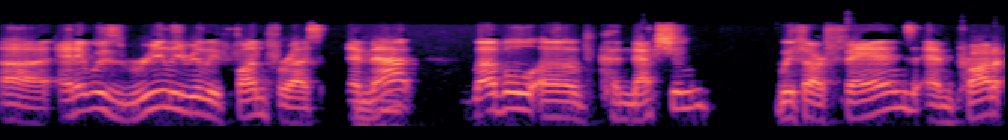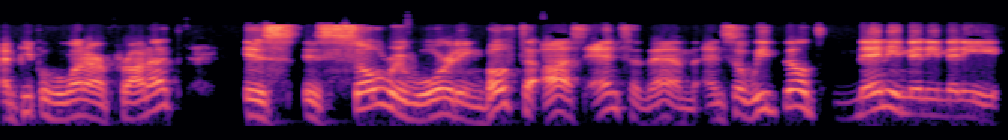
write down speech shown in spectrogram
Uh, and it was really, really fun for us. And Mhm. that level of connection with our fans and product and people who want our product is is so rewarding both to us and to them. And so we've built many, many, many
